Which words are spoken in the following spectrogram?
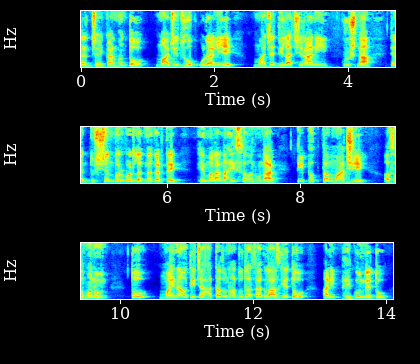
तर जयकांत म्हणतो माझी झोप उडालीये. माझ्या दिलाची राणी कृष्णा त्या दुष्यंतबरोबर लग्न करते. हे मला नाही सहन होणार. ती फक्त माझी आहे असं म्हणून तो मैनावतीच्या हातातून हा दुधाचा ग्लास घेतो आणि फेकून देतो.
